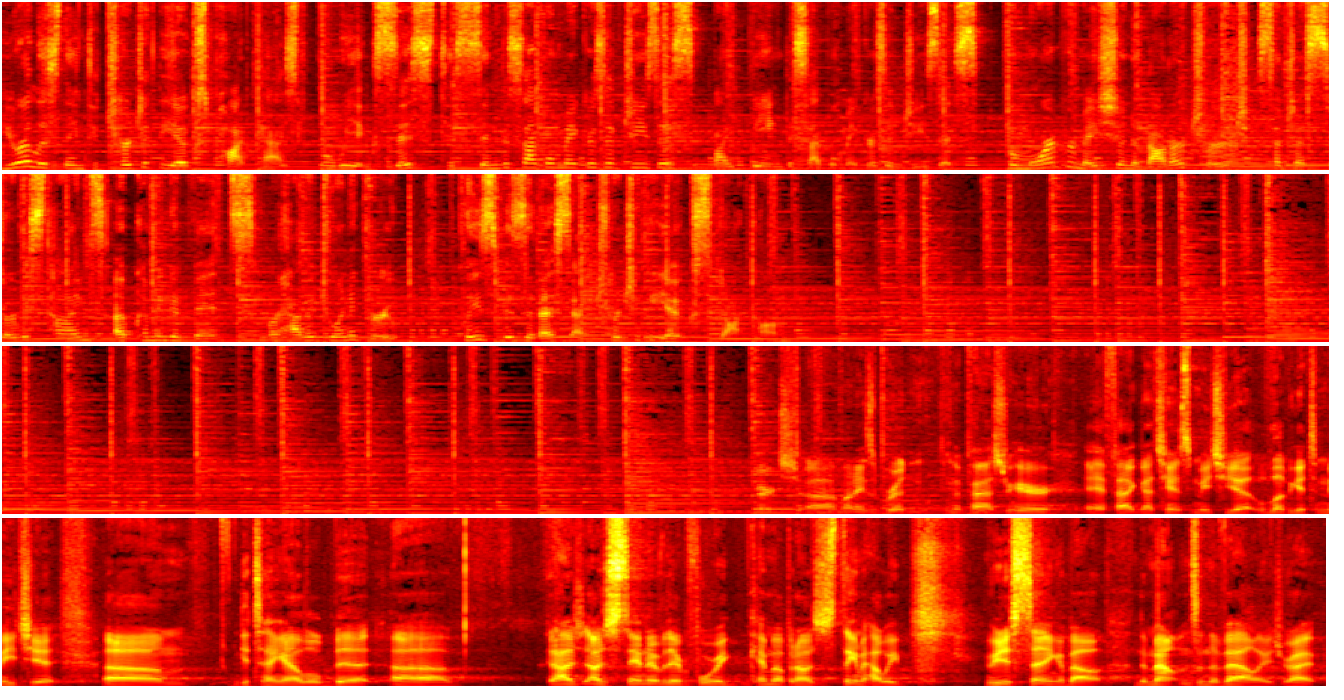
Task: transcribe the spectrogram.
You're listening to Church at the Oaks podcast, where we exist to send disciple makers of Jesus by being disciple makers of Jesus. For more information about our church, such as service times, upcoming events, or how to join a group, please visit us at churchattheoaks.com. uh, my name is Britton. I'm the pastor here. If I haven't got a chance to meet you yet, We'd love to get to meet you. Um, get to hang out a little bit. Uh, I was, I was just standing over there before we came up, and I was just thinking about how we, we just sang about the mountains and the valleys, right?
